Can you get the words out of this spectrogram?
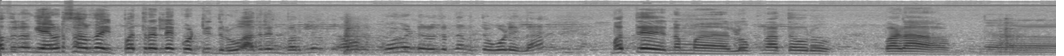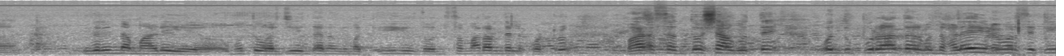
ಅದು ನನಗೆ ಎರಡು ಸಾವಿರದ ಇಪ್ಪತ್ತರಲ್ಲೇ ಕೊಟ್ಟಿದ್ದರು ಆದರೆ ಬರಲಿ, ಅವಾಗ ಕೋವಿಡ್ ಇರೋದ್ರಿಂದ ನಾನು ತೊಗೊಳ್ಳಿಲ್ಲ ಮತ್ತು ನಮ್ಮ ಲೋಕನಾಥ್ ಅವರು ಭಾಳ ಇದರಿಂದ ಮಾಡಿ ಮುತುವರ್ಜಿಯಿಂದ ನನಗೆ ಮತ್ತೆ ಈಗ ಒಂದು ಸಮಾರಂಭದಲ್ಲಿ ಕೊಟ್ಟರು ಭಾಳ ಸಂತೋಷ ಆಗುತ್ತೆ. ಒಂದು ಪುರಾತನ, ಒಂದು ಹಳೆಯ ಯೂನಿವರ್ಸಿಟಿ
